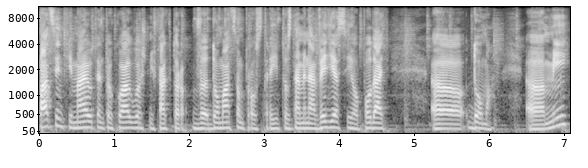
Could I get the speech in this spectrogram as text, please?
Pacienti majú tento koagulačný faktor v domácom prostredí, to znamená, vedia si ho podať uh, doma. Uh, my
